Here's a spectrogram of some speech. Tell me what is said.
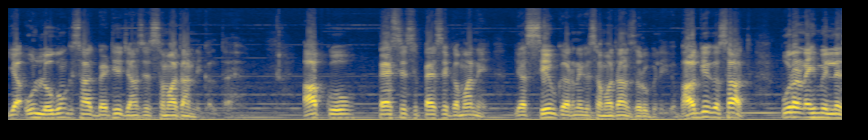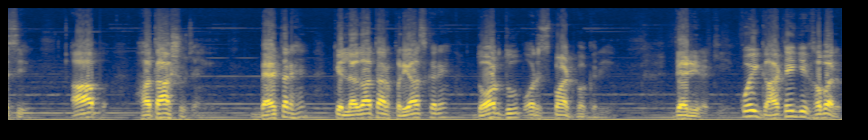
या उन लोगों के साथ बैठिए जहाँ से समाधान निकलता है। आपको पैसे से पैसे कमाने या सेव करने का समाधान ज़रूर मिलेगा। भाग्य का साथ पूरा नहीं मिलने से आप हताश हो जाएँगे। बेहतर है कि लगातार प्रयास करें, दौड़ धूप और स्मार्ट वर्क करिए। धैर्य रखिए। कोई घाटे की खबर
